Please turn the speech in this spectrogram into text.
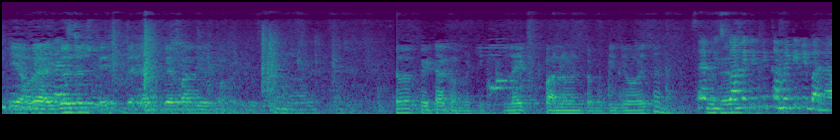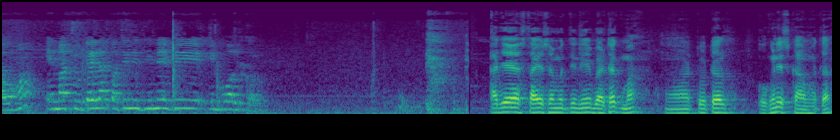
એ હવે આવી ગયો છે સ્ટેજ બે પાંચ દિવસમાં. પેટા કમિટી લાઈક પાર્લામેન્ટ કમિટી જે હોય છે ને. સર કમિટીની કમિટી બી બનાવો હા? એમાં ચૂંટેલા પ્રતિનિધિને બી ઇન્વોલ્વ કરો. આજે સ્થાયી સમિતિની બેઠકમાં ટોટલ ઓગણીસ કામ હતા.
